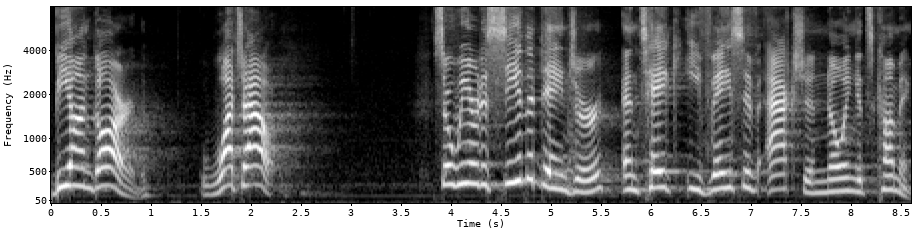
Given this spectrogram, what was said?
Be on guard, watch out. So we are to see the danger and take evasive action knowing it's coming.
